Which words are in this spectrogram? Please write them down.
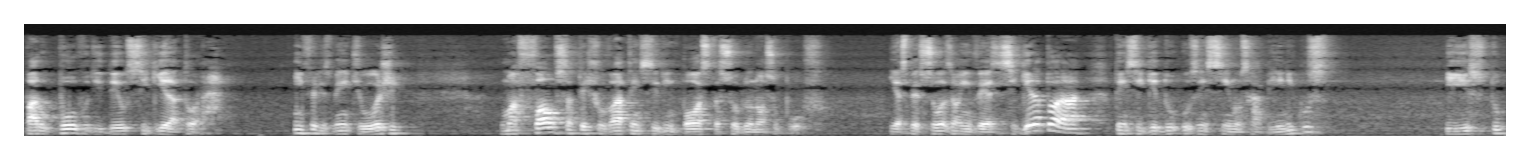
para o povo de Deus seguir a Torá. Infelizmente, hoje, uma falsa techuvá tem sido imposta sobre o nosso povo. E as pessoas, ao invés de seguir a Torá, têm seguido os ensinos rabínicos, e isto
